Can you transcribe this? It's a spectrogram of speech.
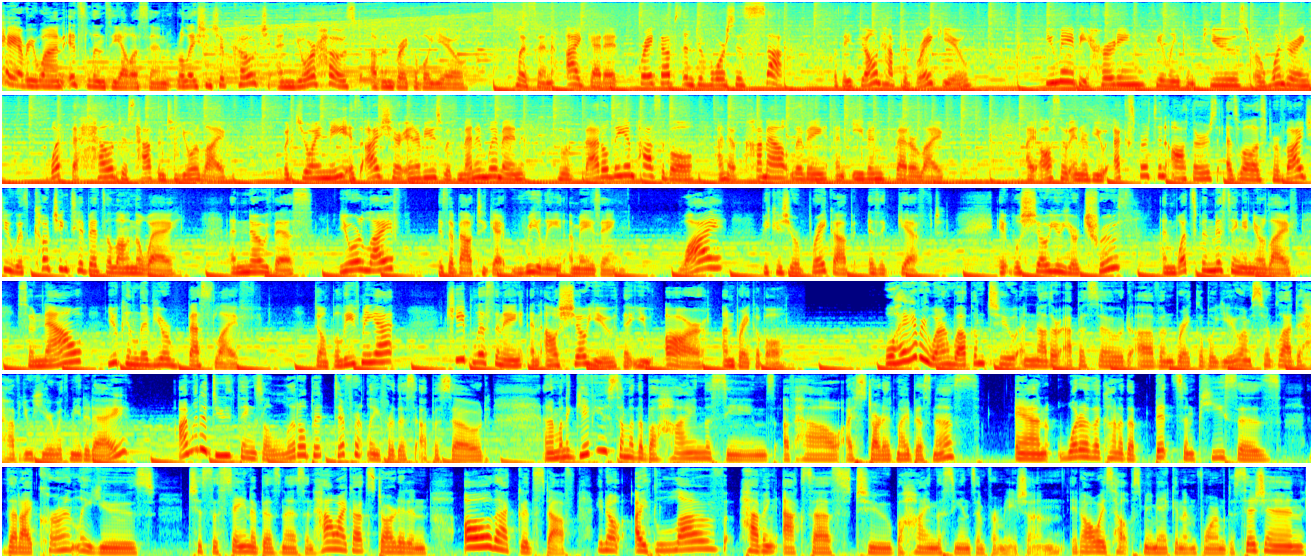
Hey everyone, it's Lindsey Ellison, relationship coach and your host of Unbreakable You. Listen, I get it. Breakups and divorces suck, but they don't have to break you. You may be hurting, feeling confused, or wondering what the hell just happened to your life. But join me as I share interviews with men and women who have battled the impossible and have come out living an even better life. I also interview experts and authors as well as provide you with coaching tidbits along the way. And know this your life is about to get really amazing. Why? Because your breakup is a gift. It will show you your truth and what's been missing in your life, so now you can live your best life. Don't believe me yet? Keep listening, and I'll show you that you are unbreakable. Well, hey everyone, welcome to another episode of Unbreakable You. I'm so glad to have you here with me today. I'm going to do things a little bit differently for this episode. And I'm going to give you some of the behind the scenes of how I started my business and what are the kind of the bits and pieces that I currently use to sustain a business and how I got started and all that good stuff. You know, I love having access to behind the scenes information. It always helps me make an informed decision.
